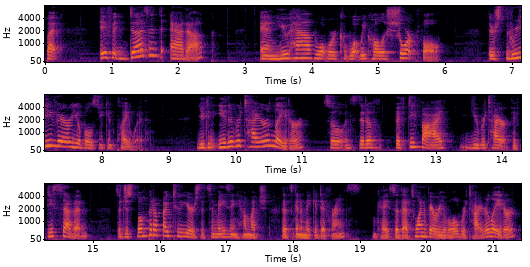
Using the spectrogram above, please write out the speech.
But if it doesn't add up and you have what we're what we call a shortfall, there's three variables you can play with. You can either retire later, so instead of 55, you retire at 57 so just bump it up by two years. It's amazing how much that's going to make a difference. Okay, so that's one variable, retire later.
